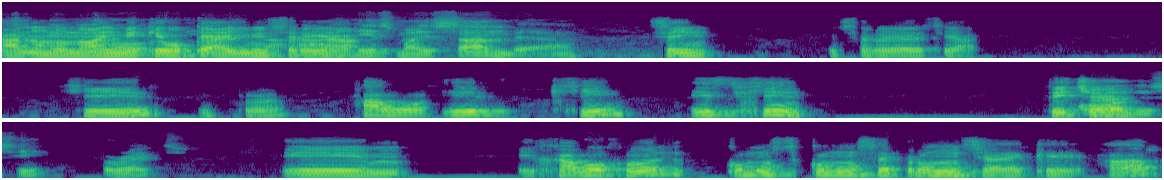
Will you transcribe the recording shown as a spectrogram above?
Ah, no, no, no, ahí me equivoqué, ahí me sería, he's my son, vea. sí, se le decía, he, how old is he, is he? How Teacher, old is he? Correct. em, how old, ¿cómo, cómo se pronuncia? De que, how,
